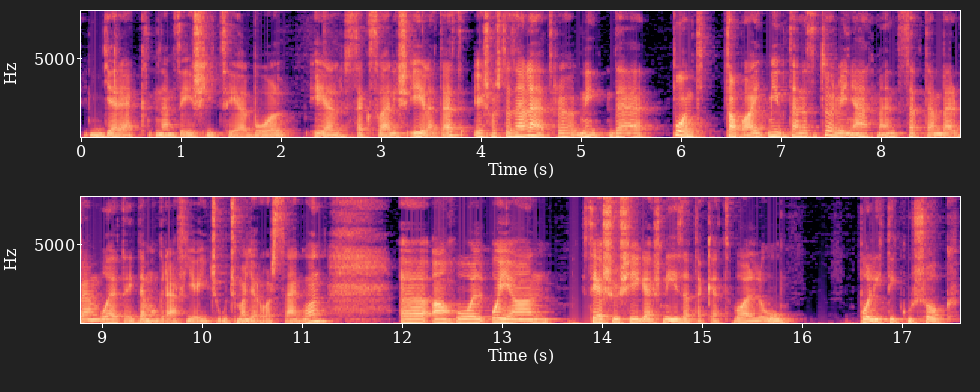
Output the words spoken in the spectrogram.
gyerek nemzési célból él szexuális életet, és most ezen lehet röhögni, de pont tavaly, miután ez a törvény átment, szeptemberben volt egy demográfiai csúcs Magyarországon, ahol olyan szélsőséges nézeteket valló politikusok,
